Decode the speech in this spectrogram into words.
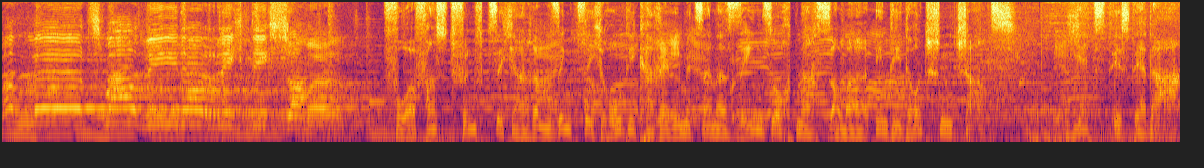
Wann wird's mal wieder richtig Sommer? Vor fast 50 Jahren singt sich Rudi Carell mit seiner Sehnsucht nach Sommer in die deutschen Charts. Jetzt ist er da.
